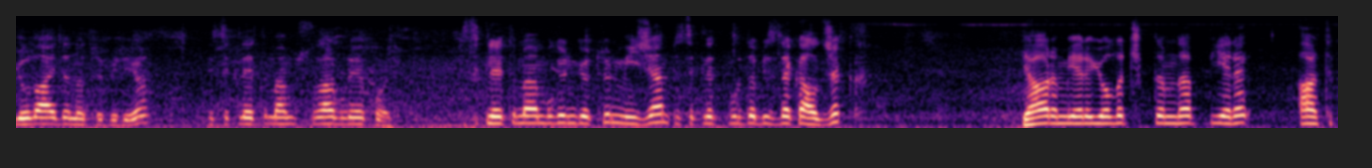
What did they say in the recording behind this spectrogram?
yolu aydınlatabiliyor. Bisikleti ben bu sular buraya koydum. Bisikleti ben bugün götürmeyeceğim. Bisiklet burada bizde kalacak. Yarın bir yere yola çıktığımda bir yere artık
